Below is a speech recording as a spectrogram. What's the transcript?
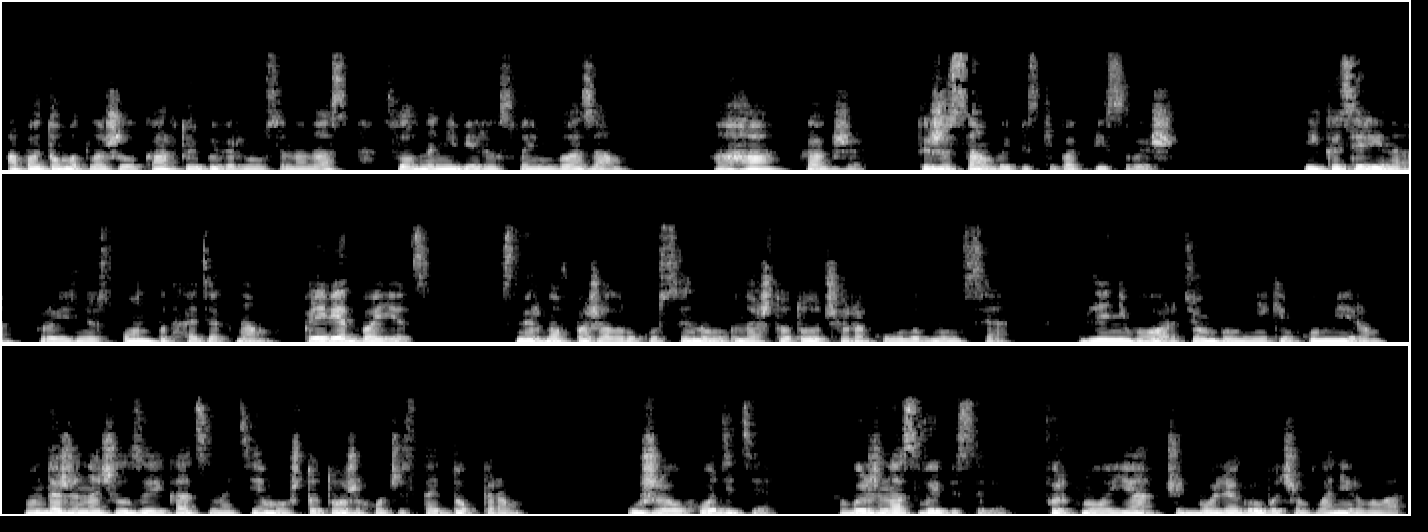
а потом отложил карту и повернулся на нас, словно не верил своим глазам. «Ага, как же, ты же сам выписки подписываешь». «Екатерина», — произнес он, подходя к нам. «Привет, боец». Смирнов пожал руку сыну, на что тот широко улыбнулся. Для него Артем был неким кумиром. Он даже начал заикаться на тему, что тоже хочет стать доктором. «Уже уходите? Вы же нас выписали», – фыркнула я, чуть более грубо, чем планировала.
